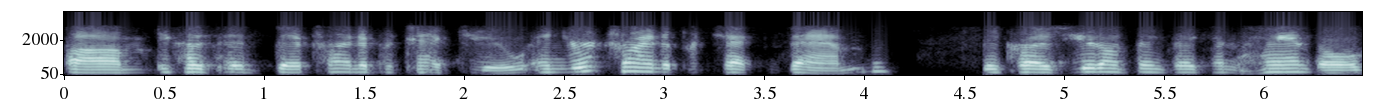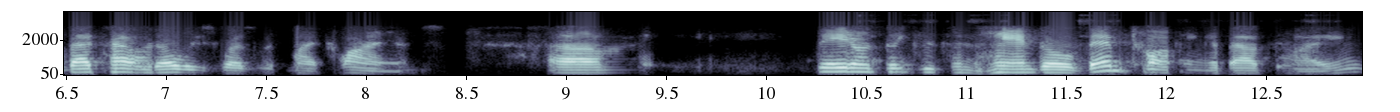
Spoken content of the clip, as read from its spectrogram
um, because they're, they're trying to protect you, and you're trying to protect them because you don't think they can handle. That's how it always was with my clients. Um, they don't think you can handle them talking about dying.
